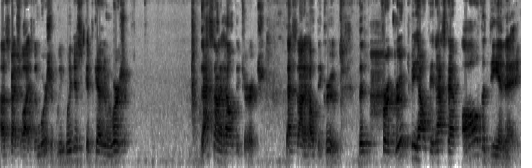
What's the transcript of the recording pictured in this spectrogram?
uh, specialize in worship. We, we just get together and worship. That's not a healthy church. That's not a healthy group. The, for a group to be healthy, it has to have all the DNA.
